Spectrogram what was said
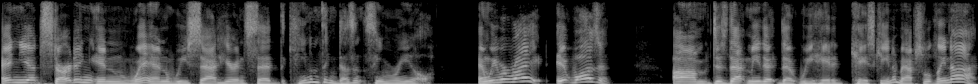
And yet, starting in when we sat here and said the Keenum thing doesn't seem real, and we were right, it wasn't. Um, does that mean that, that we hated Case Keenum? Absolutely not.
